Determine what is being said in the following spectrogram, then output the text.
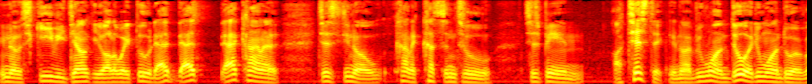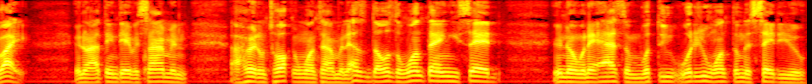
you know, skeevy junkie all the way through. That that that kind of just you know kind of cuts into just being artistic. You know, if you want to do it, you want to do it right. You know, I think David Simon. I heard him talking one time, and that was the one thing he said. You know, when they asked him, "What do you, what do you want them to say to you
